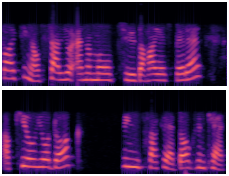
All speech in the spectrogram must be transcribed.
fighting. I'll sell your animal to the highest bidder. I'll kill your dog. Things like that, dogs and cats.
